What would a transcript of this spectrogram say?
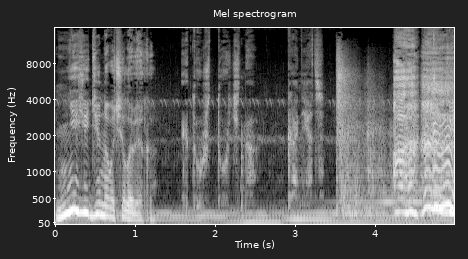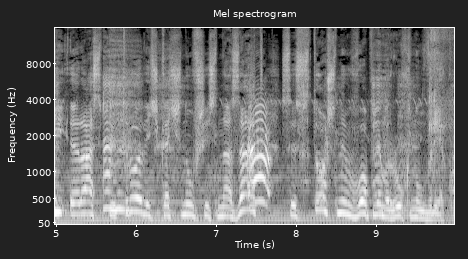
ни единого человека. Это уж точно конец. И Эрас Петрович, качнувшись назад, с истошным воплем рухнул в реку.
